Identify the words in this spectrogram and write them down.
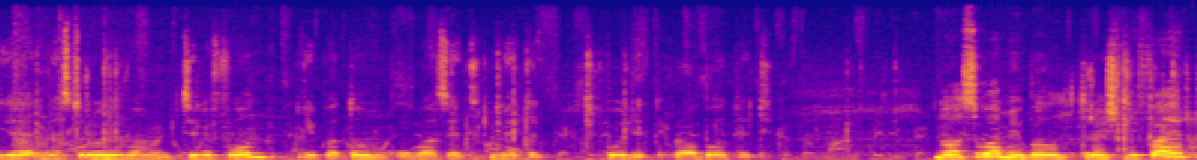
я настрою вам телефон, и потом у вас этот метод будет работать. Ну а с вами был Трэш Fire.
